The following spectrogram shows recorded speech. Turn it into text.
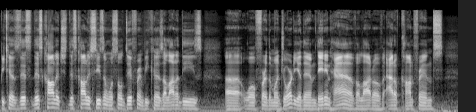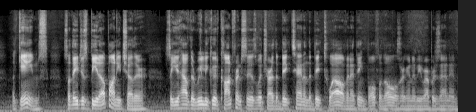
because this this college this college season was so different because a lot of these uh, well for the majority of them they didn't have a lot of out of conference uh, games so they just beat up on each other so you have the really good conferences which are the Big Ten and the Big Twelve and I think both of those are going to be represented.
